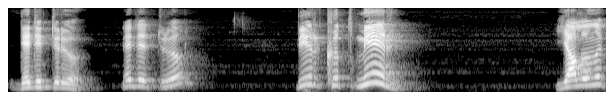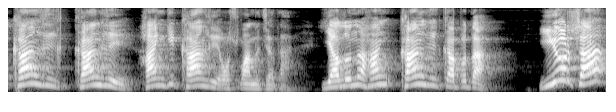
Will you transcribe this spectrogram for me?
Dedirttiriyor. Ne dedirttiriyor? Bir kıtmir yalını kanri, kanri, hangi kanri Osmanlıca'da? Yalını hangi, kanri kapıda yiyorsa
